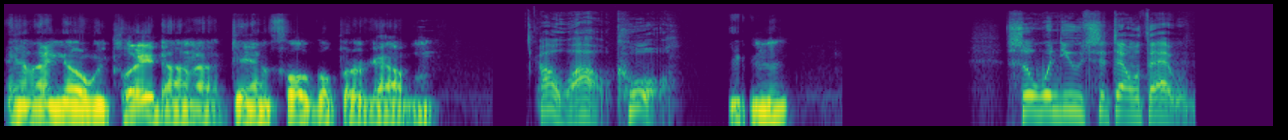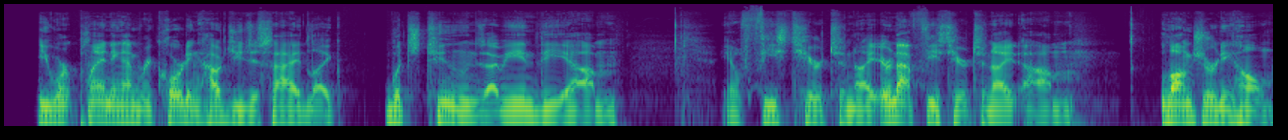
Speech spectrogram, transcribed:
and I know we played on a Dan Fogelberg album. Oh wow, cool. Mm-hmm. So when you sit down with that, you weren't planning on recording. How did you decide like which tunes? I mean the um you know, Feast Here Tonight, or not Feast Here Tonight, um, Long Journey Home.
